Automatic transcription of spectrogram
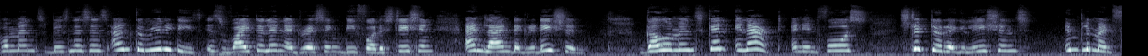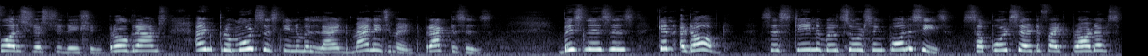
Governments, businesses, and communities is vital in addressing deforestation and land degradation. Governments can enact and enforce stricter regulations, implement forest restoration programs, and promote sustainable land management practices. Businesses can adopt sustainable sourcing policies, support certified products,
